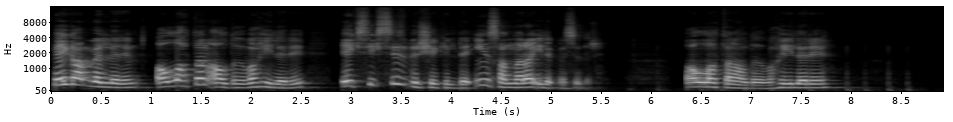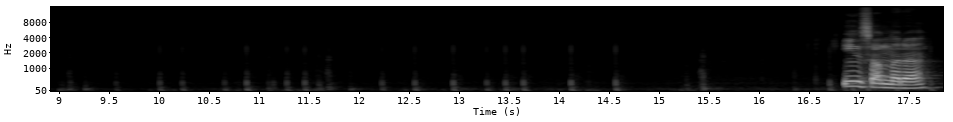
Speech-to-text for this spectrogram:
peygamberlerin Allah'tan aldığı vahiyleri eksiksiz bir şekilde insanlara iletmesidir. Allah'tan aldığı vahiyleri insanlara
